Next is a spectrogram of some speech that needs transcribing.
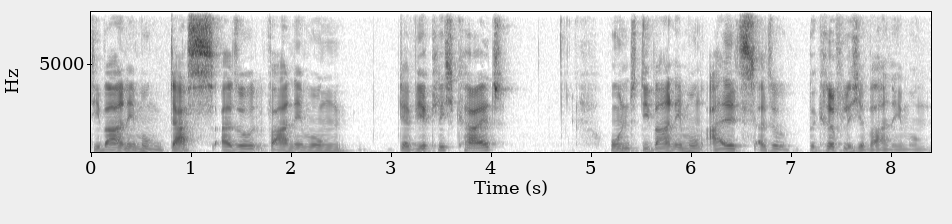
die Wahrnehmung das, also Wahrnehmung der Wirklichkeit und die Wahrnehmung als, also begriffliche Wahrnehmung.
